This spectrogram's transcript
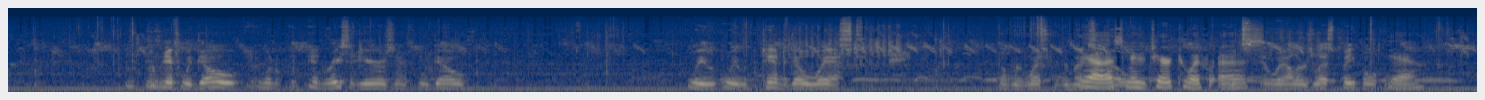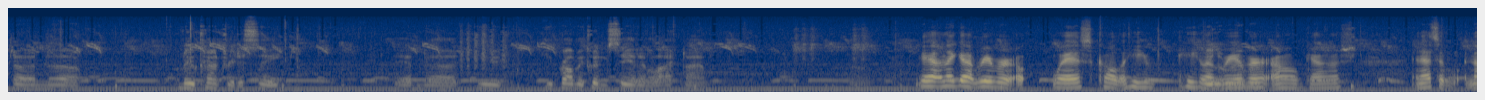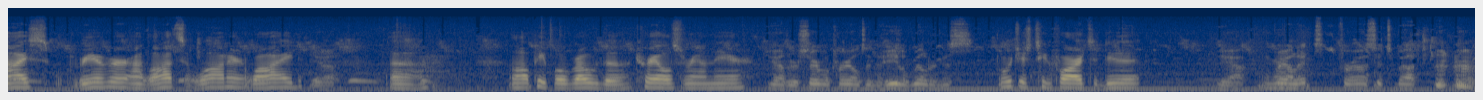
if we go when, in recent years, if we go, we we would tend to go west over in western New Mexico. Yeah, that's new territory for It's- us. well, there's less people Yeah. and uh, new country to see, and uh, you you probably couldn't see it in a lifetime. Yeah, and they got river west called the he- Gila, Gila river. River. Oh gosh, and that's a nice river. Uh, lots of water, wide. Yeah, Uh, a lot of people rode the trails around there. yeah. There's several trails in the Gila Wilderness. We're just too far to do it. Yeah. You know. Well, it's for us. It's about a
